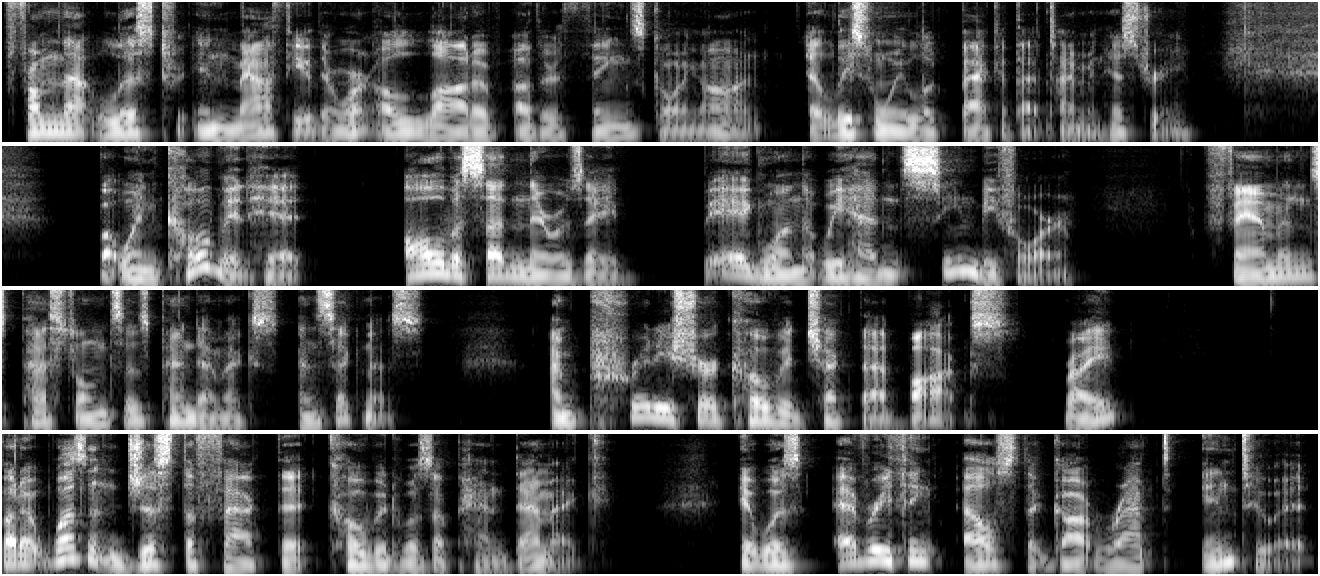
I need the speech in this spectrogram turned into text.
From that list in Matthew, there weren't a lot of other things going on, at least when we look back at that time in history. But when COVID hit, all of a sudden there was a big one that we hadn't seen before famines, pestilences, pandemics, and sickness. I'm pretty sure COVID checked that box, right? But it wasn't just the fact that COVID was a pandemic, it was everything else that got wrapped into it.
